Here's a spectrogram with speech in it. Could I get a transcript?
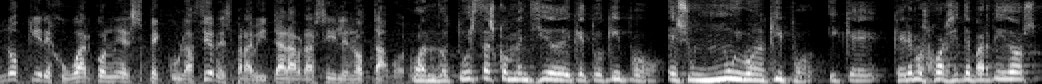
no quiere jugar con especulaciones para evitar a Brasil en octavos. Cuando tú estás convencido de que tu equipo es un muy buen equipo y que queremos jugar siete partidos,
